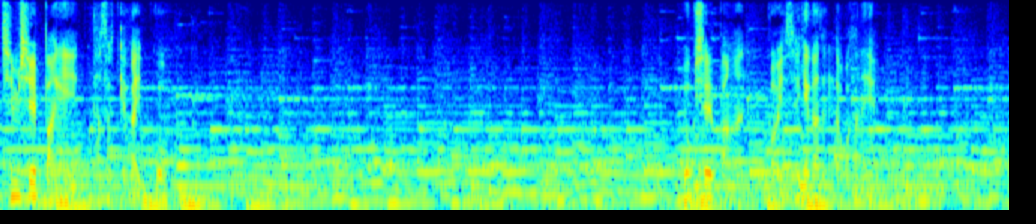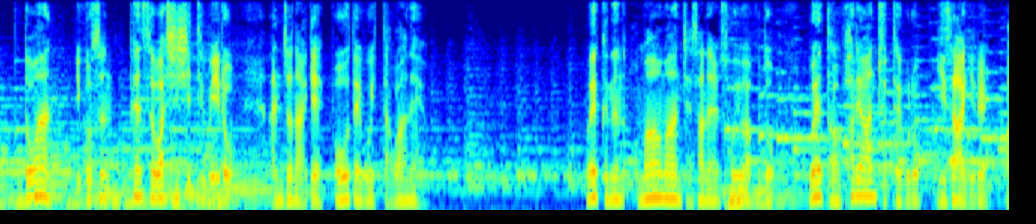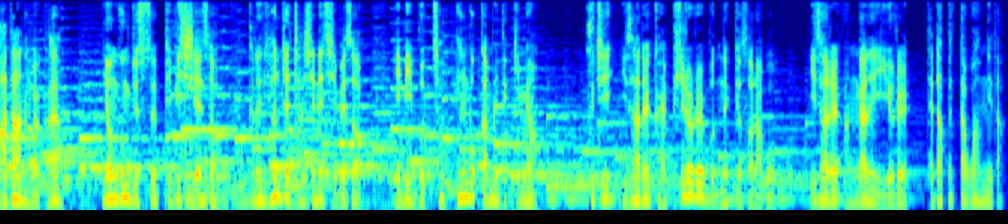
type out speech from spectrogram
침실방이 다섯 개가 있고 욕실방은 거의 세 개가 된다고 하네요. 또한 이곳은 펜스와 CCTV로 안전하게 보호되고 있다고 하네요. 왜 그는 어마어마한 재산을 소유하고도 왜 더 화려한 주택으로 이사하기를 마다하는 걸까요? 영국 뉴스 BBC에서 그는 현재 자신의 집에서 이미 무척 행복감을 느끼며 굳이 이사를 갈 필요를 못 느껴서라고 이사를 안 가는 이유를 대답했다고 합니다.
